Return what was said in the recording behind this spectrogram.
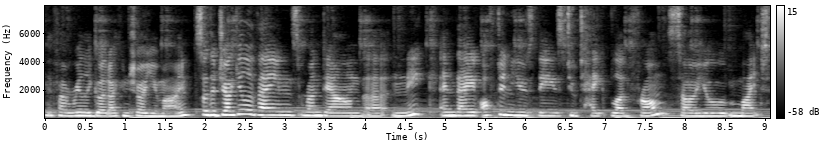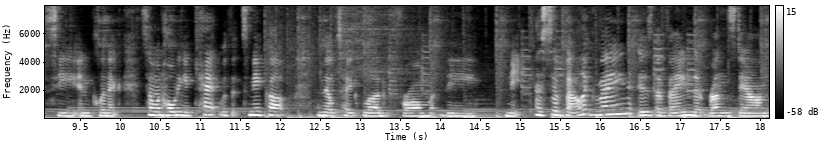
If I'm really good, I can show you mine. So the jugular veins run down the neck and they often use these to take blood from. So you might see in clinic someone holding a cat with its neck up and they'll take blood from the neck. A cephalic vein is a vein that runs down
